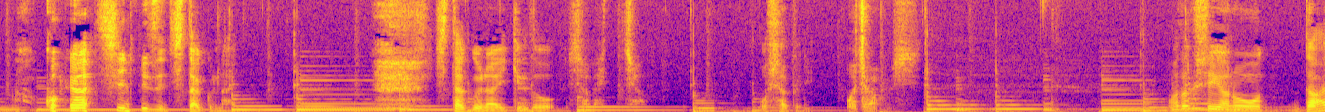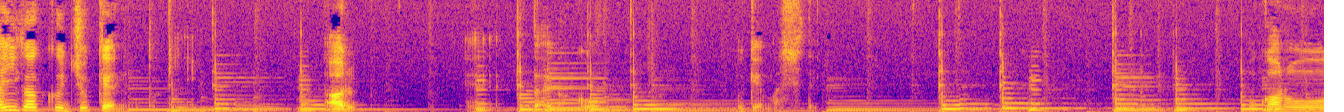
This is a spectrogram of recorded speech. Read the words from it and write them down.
これはシリーズにしたくない。したくないけど喋っちゃう。おしゃべりお茶し。私あの大学受験の時にある、えー大学を受けまして。僕あの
